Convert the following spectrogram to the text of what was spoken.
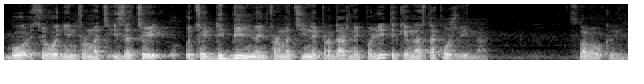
Бо сьогодні інформації із-за цієї оцієї дебільної інформаційної продажної політики в нас також війна. Слава Україні!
